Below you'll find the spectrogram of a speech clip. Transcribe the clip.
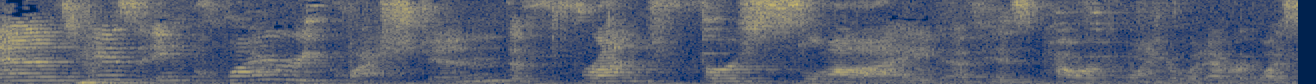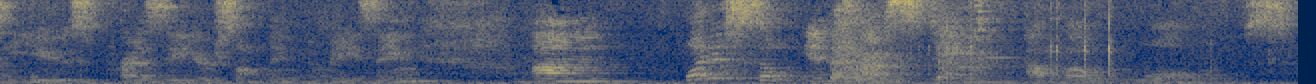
And his inquiry question, the front first slide of his PowerPoint or whatever it was he used, Prezi or something amazing, um, what is so interesting about wolves?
